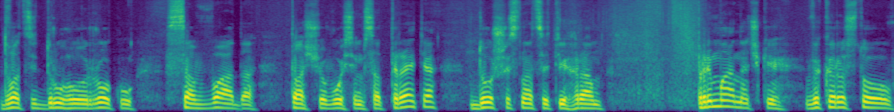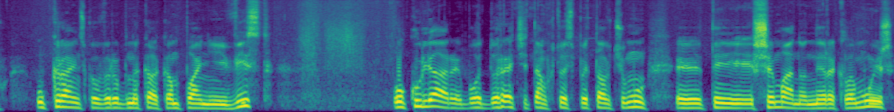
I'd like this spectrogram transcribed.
22-го року Савада та що 83 до 16 грам. Приманочки використовував українського виробника компанії Віст. Окуляри, бо, до речі, там хтось питав, чому е, ти Шимано не рекламуєш.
